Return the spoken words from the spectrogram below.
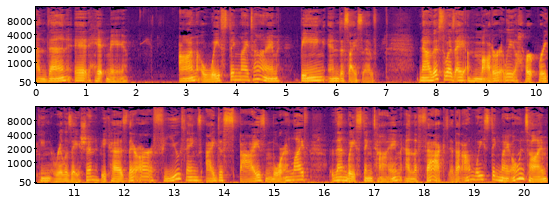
And then it hit me. I'm wasting my time being indecisive. Now, this was a moderately heartbreaking realization because there are a few things I despise more in life than wasting time. And the fact that I'm wasting my own time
